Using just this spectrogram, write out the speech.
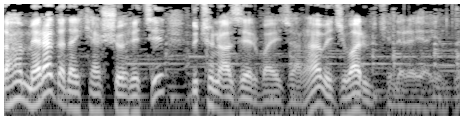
Daha Meraga'dayken şöhreti bütün Azerbaycan'a ve civar ülkelere yayıldı.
